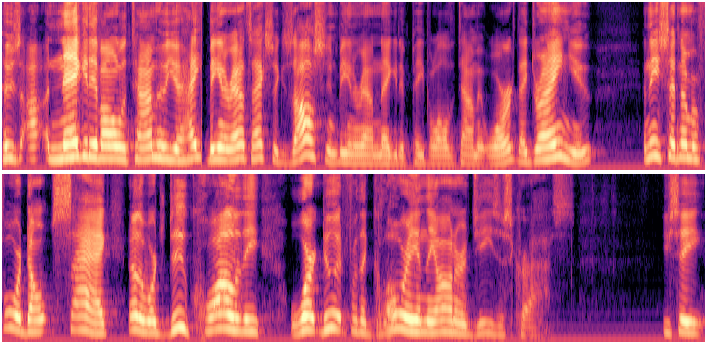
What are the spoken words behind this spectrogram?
who's uh, negative all the time, who you hate being around. It's actually exhausting being around negative people all the time at work. They drain you. And then he said, number four, don't sag. In other words, do quality work. Do it for the glory and the honor of Jesus Christ. You see,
